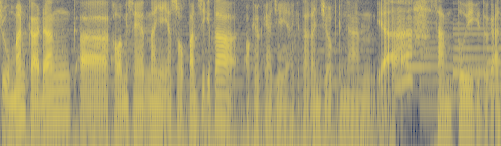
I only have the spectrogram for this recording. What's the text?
Cuman kadang uh, kalau misalnya nanyanya sopan sih kita oke oke aja ya. Kita akan jawab dengan ya santuy gitu kan.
